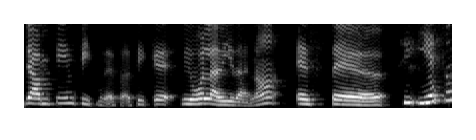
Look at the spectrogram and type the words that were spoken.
jumping fitness, así que vivo la vida, ¿no? Este... Sí, y es un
